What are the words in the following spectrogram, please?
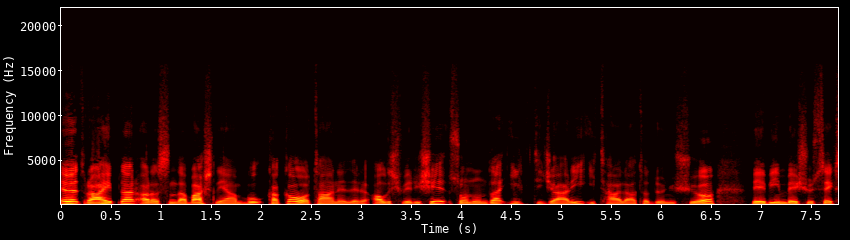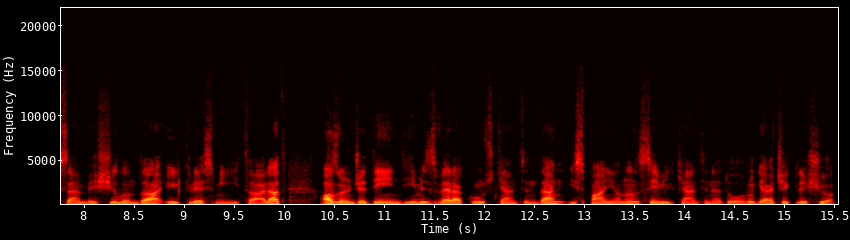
Evet rahipler arasında başlayan bu kakao taneleri alışverişi sonunda ilk ticari ithalata dönüşüyor ve 1585 yılında ilk resmi ithalat az önce değindiğimiz Veracruz kentinden İspanya'nın Sevil kentine doğru gerçekleşiyor.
